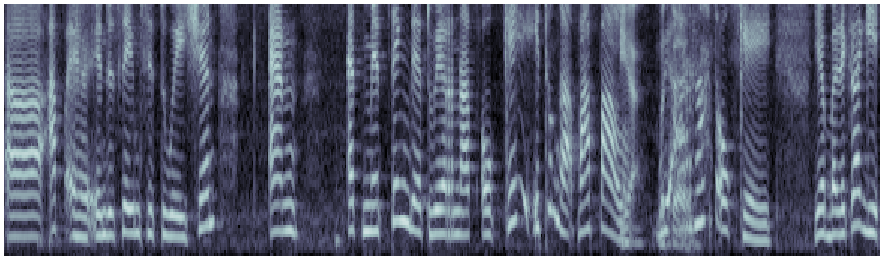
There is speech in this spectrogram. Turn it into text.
Eh, apa ya, in the same situation. And admitting that we're not okay itu nggak apa-apa loh. Iya, we are not okay. Ya balik lagi,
